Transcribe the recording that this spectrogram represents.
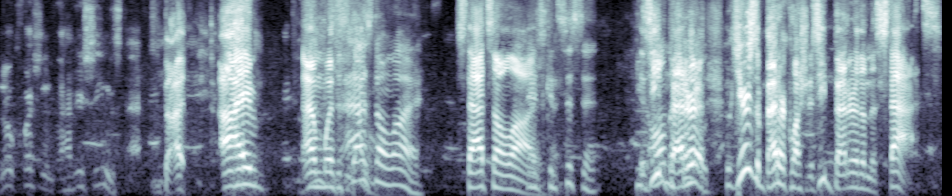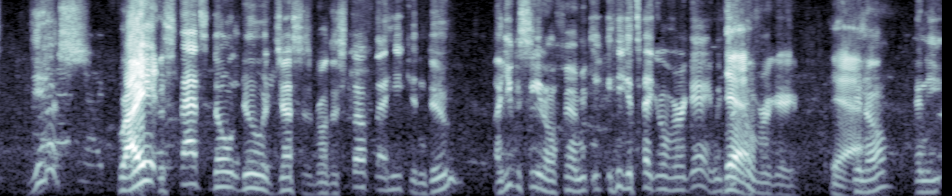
no question. Have you seen the stats? I, I am with The stats don't lie. stats don't And lie. it's consistent. He's Is he better? field. Here's a better question: Is he better than the stats? Yes. Right? The stats don't do it justice, bro. The stuff that he can do, like you can see it on film. He, he can take over a game. He Yeah. took over a game. Yeah. you know, and he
